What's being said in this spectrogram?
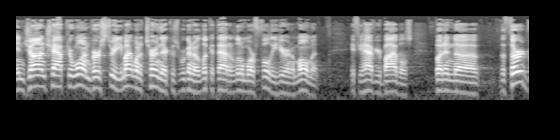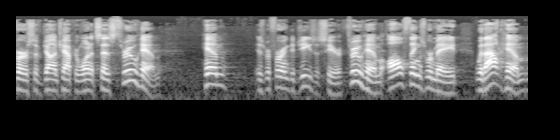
In John chapter 1 verse 3, you might want to turn there because we're going to look at that a little more fully here in a moment if you have your Bibles. But in uh, the third verse of John chapter 1, it says, Through him, him is referring to Jesus here, through him all things were made. Without him,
